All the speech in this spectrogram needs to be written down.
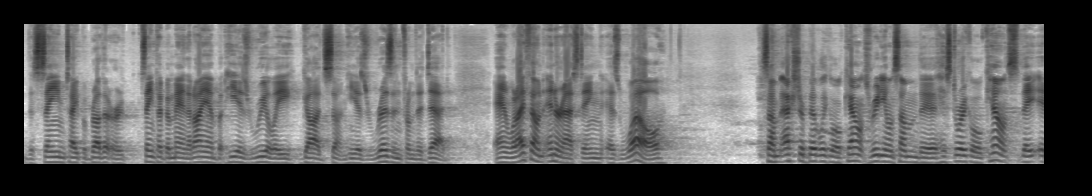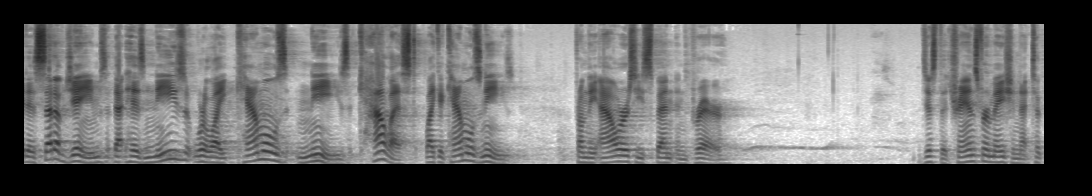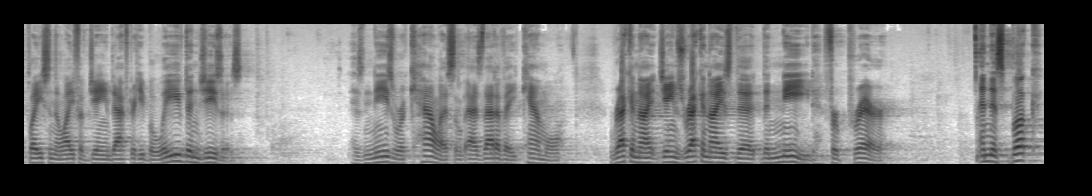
the same type of brother or same type of man that I am, but he is really God's son. He has risen from the dead. And what I found interesting as well some extra biblical accounts, reading on some of the historical accounts, they, it is said of James that his knees were like camel's knees, calloused like a camel's knees from the hours he spent in prayer. Just the transformation that took place in the life of James after he believed in Jesus. His knees were callous as that of a camel. Recognize, James recognized the, the need for prayer. And this book,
